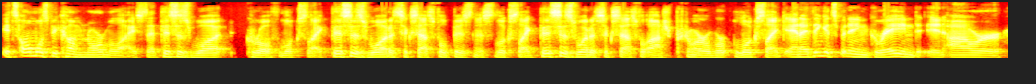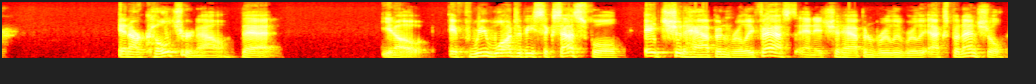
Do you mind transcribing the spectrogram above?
it's almost become normalized that this is what growth looks like. This is what a successful business looks like. This is what a successful entrepreneur looks like. And I think it's been ingrained in our in our culture now that you know if we want to be successful it should happen really fast and it should happen really really exponential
